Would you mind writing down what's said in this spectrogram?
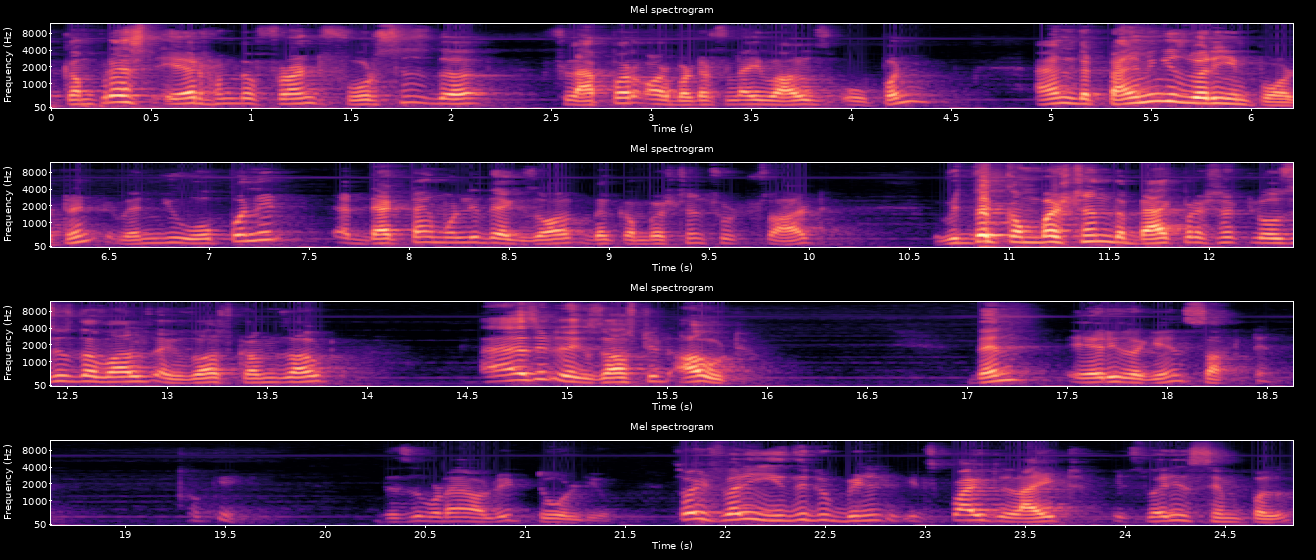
compressed air from the front forces the flapper or butterfly valves open and the timing is very important. When you open it at that time only the exhaust the combustion should start. With the combustion the back pressure closes the valves exhaust comes out. As it is exhausted out then air is again sucked in. Okay. This is what I already told you. So it is very easy to build. It is quite light. It is very simple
